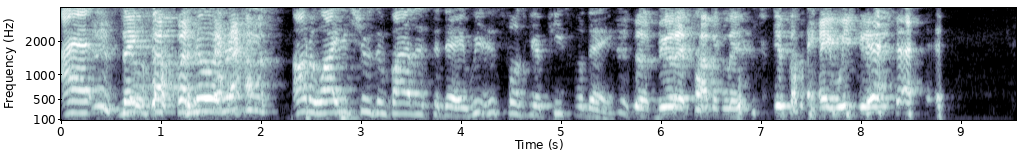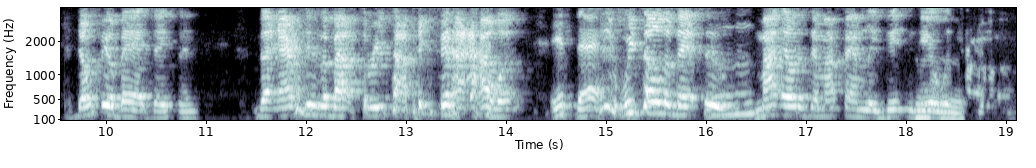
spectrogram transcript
I say something. Know, Ricky, I don't know why you're choosing violence today. We it's supposed to be a peaceful day. Look, build that topic list. It's okay. We good. don't feel bad, Jason. The average is about three topics in an hour. If that. We told them that too. Mm-hmm. My elders in my family didn't deal mm-hmm. with trauma.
